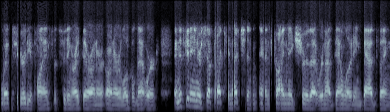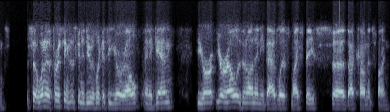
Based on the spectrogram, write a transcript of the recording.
web security appliance that's sitting right there on our on our local network, and it's going to intercept that connection and try and make sure that we're not downloading bad things. So one of the first things it's going to do is look at the URL, and again, the URL isn't on any bad list. MySpace.com uh, is fine.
